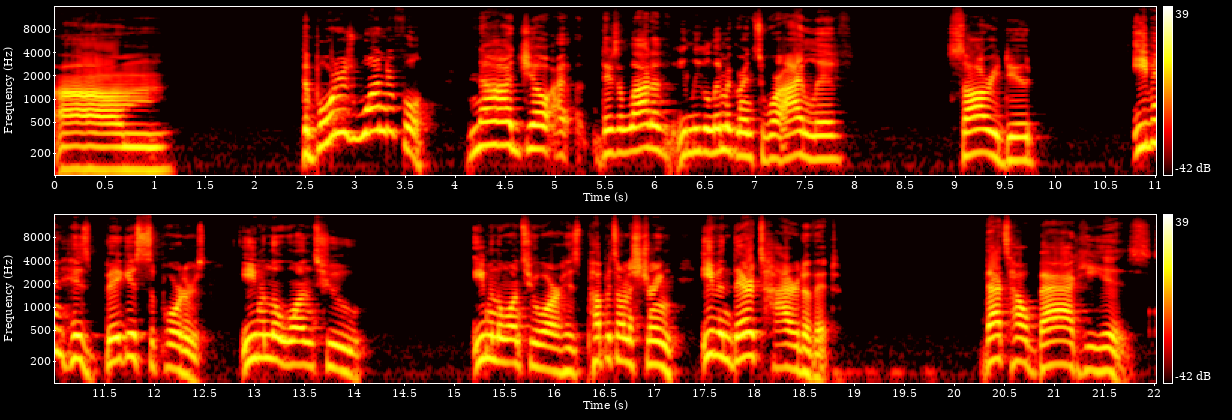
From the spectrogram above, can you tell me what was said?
Um, the border's wonderful. Nah, Joe, I, there's a lot of illegal immigrants where I live. Sorry, dude. Even his biggest supporters, even the ones who, even the ones who are his puppets on a string, even they're tired of it. That's how bad he is.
